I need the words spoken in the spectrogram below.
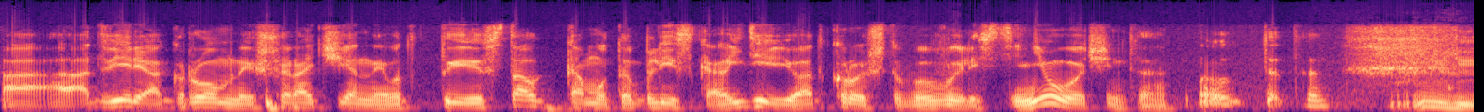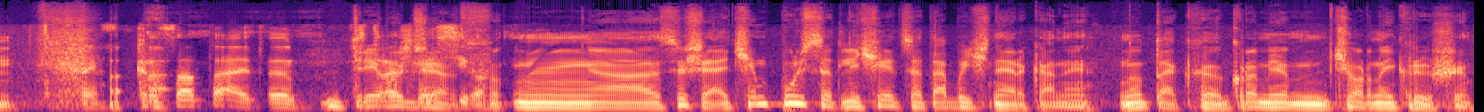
а, а двери огромные, широченные, вот ты встал к кому-то близко, а иди ее открой, чтобы вылезти. Не очень-то. Ну, это угу. красота, это Требует страшная сила. А, слушай, а чем пульс отличается от обычной арканы? Ну так, кроме черной крыши.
